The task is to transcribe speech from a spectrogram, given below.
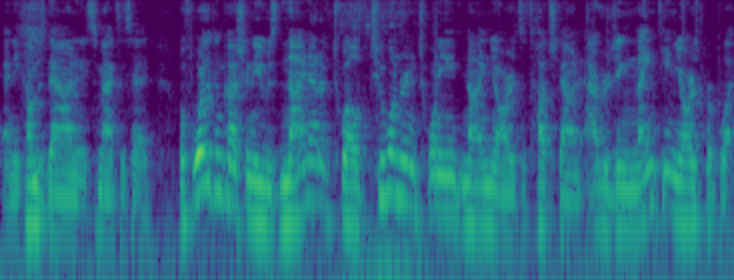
and he comes down and he smacks his head. Before the concussion, he was 9 out of 12, 229 yards, a touchdown, averaging 19 yards per play.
